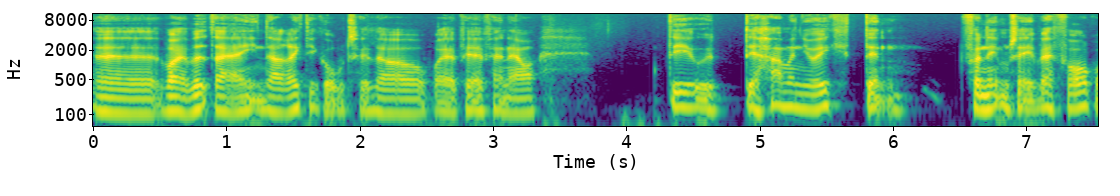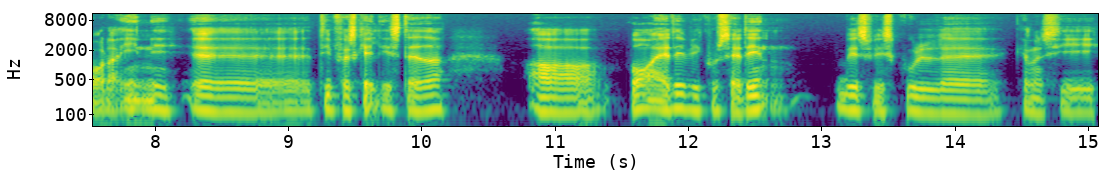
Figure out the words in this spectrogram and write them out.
øh, hvor jeg ved, der er en, der er rigtig god til at operere perifær nerver. Det, er jo, det har man jo ikke den fornemmelse af, hvad foregår der egentlig øh, de forskellige steder, og hvor er det, vi kunne sætte ind, hvis vi skulle, øh, kan man sige,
